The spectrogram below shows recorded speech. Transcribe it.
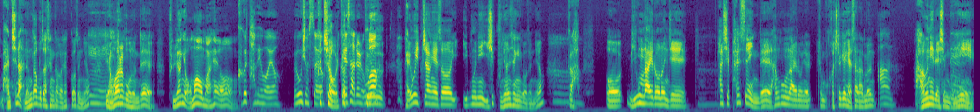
많지는 않은가 보다 생각을 했거든요. 예. 영화를 보는데 분량이 어마어마해요. 그걸 다 외워요. 외우셨어요. 그쵸. 그러니까 대사를 그 와. 배우 입장에서 이- 이분이 29년생이거든요. 그러니까 어 미국 나이로는 이제 88세인데 한국 나이로 좀 거칠게 계산하면 아흔. 아흔이 되신 분이 네.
